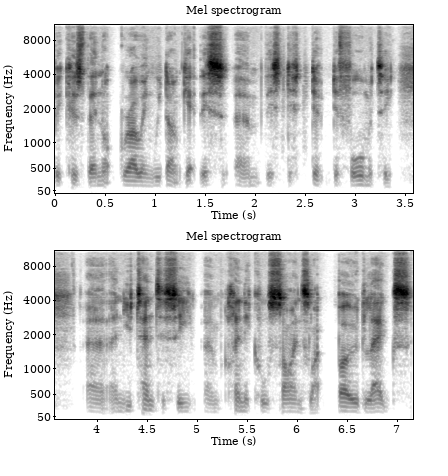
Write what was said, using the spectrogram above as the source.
because they're not growing we don't get this um, this de de deformity. Uh, and you tend to see um, clinical signs like bowed legs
